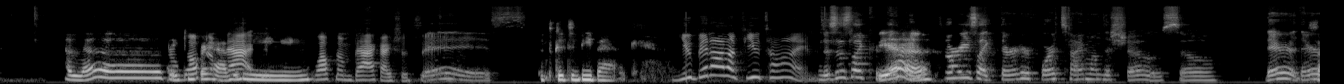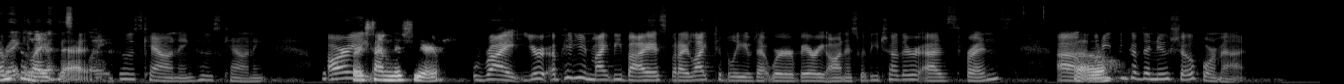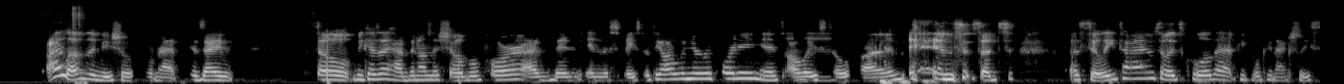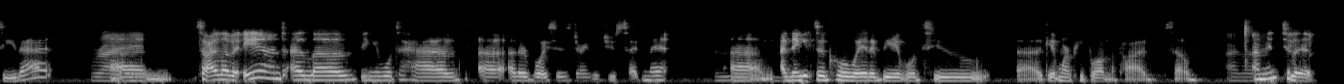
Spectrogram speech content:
Hello. Thank you for having back. me. Welcome back, I should say. Yes. It's good to be back. You've been on a few times. This is like Yeah. Sorry's like third or fourth time on the show, so they're they're Something regular like at this that. point. Who's counting? Who's counting? Ari, First time this year. Right. Your opinion might be biased, but I like to believe that we're very honest with each other as friends. Uh, what do you think of the new show format? I love the new show format because I So because I have been on the show before, I've been in the space with y'all when you're recording, and it's always Mhm. so fun and such a silly time. So it's cool that people can actually see that. Right. Um, so I love it, and I love being able to have uh, other voices during the juice segment. Um, I think it's a cool way to be able to uh, get more people on the pod. So I I'm into it.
